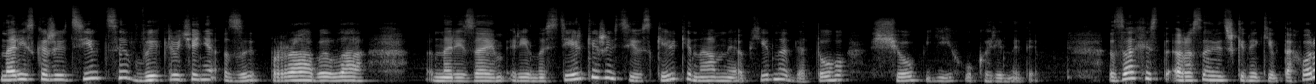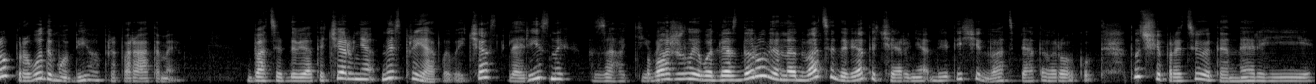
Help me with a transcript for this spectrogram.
Нарізка живців це виключення з правила. Нарізаємо рівно стільки живців, скільки нам необхідно для того, щоб їх укорінити. Захист рослин від шкідників та хвороб проводимо біопрепаратами. 29 червня несприятливий час для різних заготівель. Важливо для здоров'я на 29 червня 2025 року. Тут ще працюють енергії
